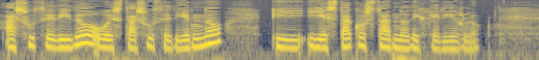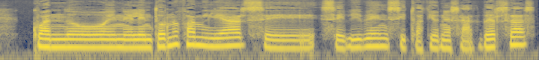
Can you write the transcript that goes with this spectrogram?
ha sucedido o está sucediendo y, está costando digerirlo. Cuando en el entorno familiar se, se viven situaciones adversas,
